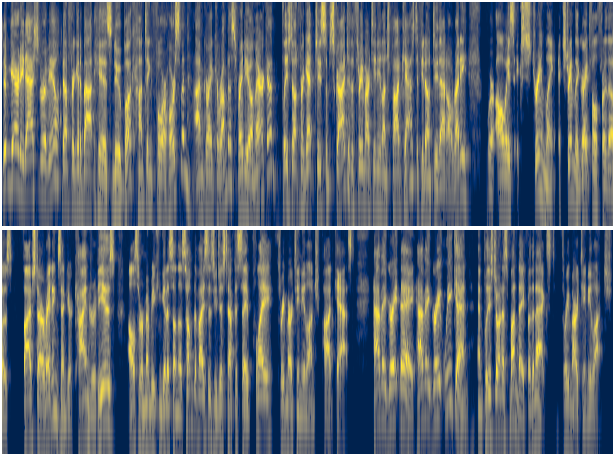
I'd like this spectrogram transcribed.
Jim Geraghty, National Review. Don't forget about his new book, Hunting Four Horsemen. I'm Greg Corombos, Radio America. Please don't forget to subscribe to the Three Martini Lunch podcast if you don't do that already. We're always extremely, extremely grateful for those five star ratings and your kind reviews. Also, remember you can get us on those home devices. You just have to say, play Three Martini Lunch podcast. Have a great day. Have a great weekend. And please join us Monday for the next Three Martini Lunch.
